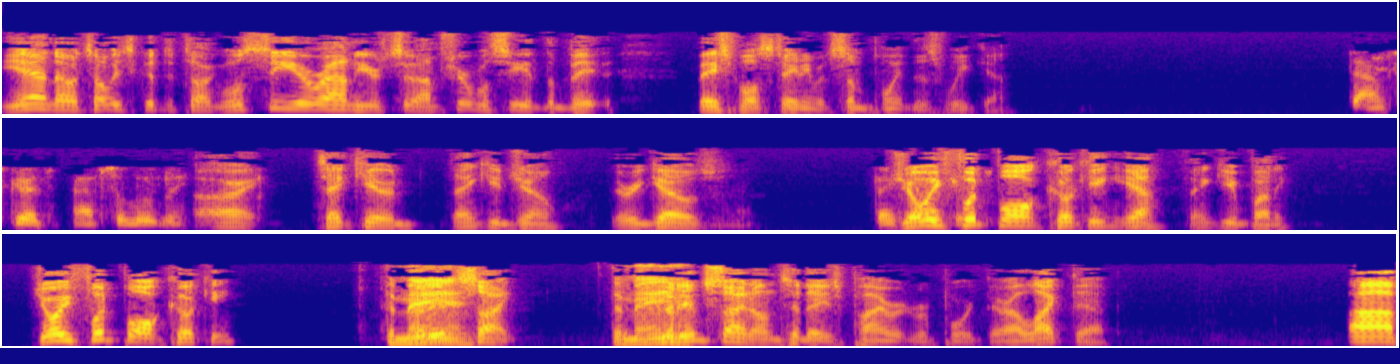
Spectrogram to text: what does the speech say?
Yeah, no, it's always good to talk. We'll see you around here soon. I'm sure we'll see you at the ba- baseball stadium at some point this weekend. Sounds good. Absolutely. All right. Take care. Thank you, Joe. There he goes. Thanks, Joey Patrick. Football Cookie. Yeah. Thank you, buddy. Joey Football Cookie. The Good man. insight. The man. Good insight on today's pirate report there. I like that. Uh,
